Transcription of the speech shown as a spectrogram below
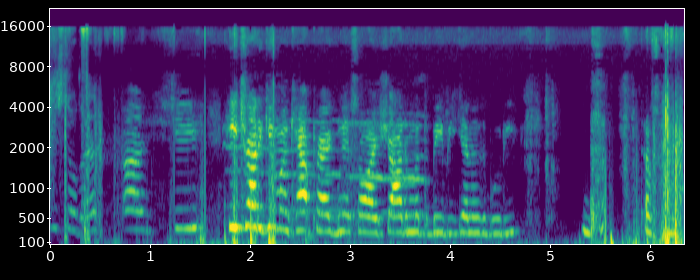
She's still there. Uh, she, he tried to get my cat pregnant, so I shot him with the BB gun in the booty. That's funny.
